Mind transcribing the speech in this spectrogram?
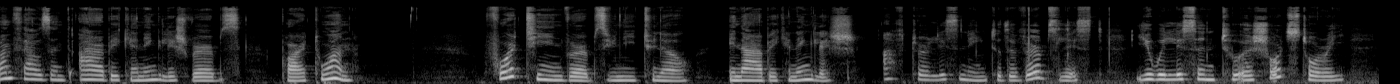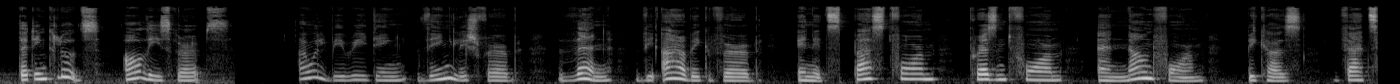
1000 Arabic and English verbs, part 1. 14 verbs you need to know in Arabic and English. After listening to the verbs list, you will listen to a short story that includes all these verbs. I will be reading the English verb, then the Arabic verb in its past form, present form, and noun form because that's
